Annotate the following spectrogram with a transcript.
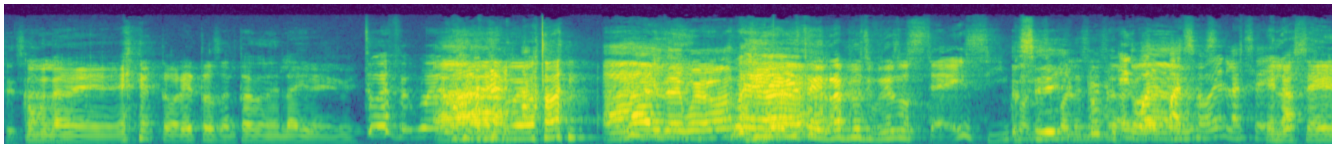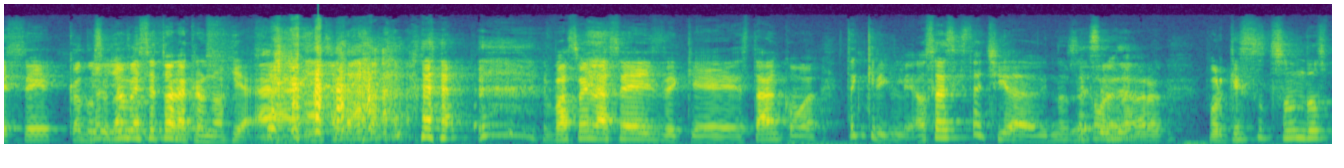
se Como la de Toreto saltando en el aire, güey. Tuve fe- huevo. Ay, weón. ¡Ay, de huevón! Sí, ¿Ya viste Rápidos y Furiosos 6, 5? Sí, cuál es todas. pasó? ¿En la serie? En la 6, sí. Cuando Yo, se yo me sé toda la cronología. Ah, Pasó en la 6 de que estaban como... Está increíble. O sea, sí está chida, güey, No sé ¿La cómo le grabaron. Porque son dos...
